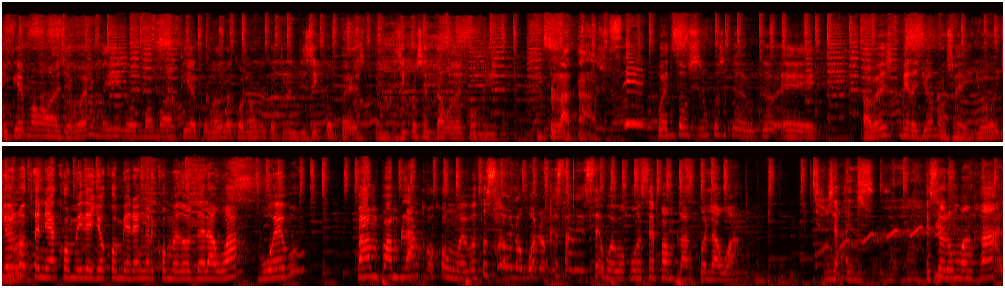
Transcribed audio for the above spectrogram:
¿Y qué mamá decía? Bueno, me dijo, vamos aquí al comedor económico, 35 pesos, 35 centavos de comida. Un platazo. Pues entonces son cosas que, que, eh, a veces, mira, yo no sé. Yo, Yo no tenía comida, yo comiera en el comedor de la UAS, huevo, pan, pan blanco con huevo. ¿Tú sabes lo bueno que sabe ese huevo con ese pan blanco en la? Chacho, Eso era un manjar.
